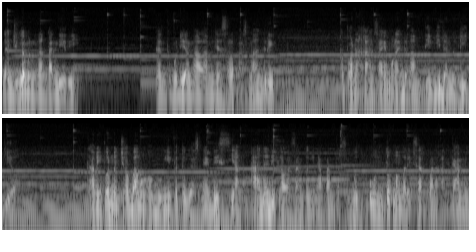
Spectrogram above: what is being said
dan juga menenangkan diri. Dan kemudian malamnya selepas maghrib, keponakan saya mulai demam tinggi dan menggigil. Kami pun mencoba menghubungi petugas medis yang ada di kawasan penginapan tersebut untuk memeriksa keponakan kami.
